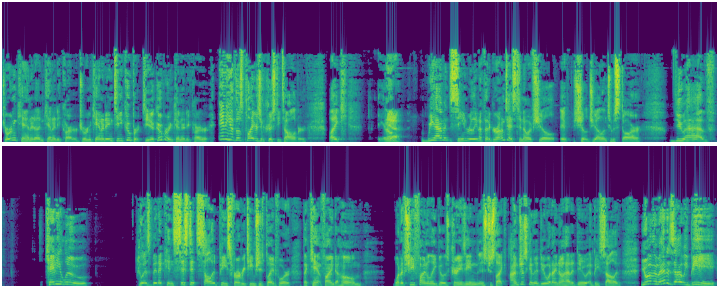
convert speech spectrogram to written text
Jordan Canada and Kennedy Carter, Jordan Canada and Te'a Cooper, Te'a Cooper and Kennedy Carter, any of those players and Kristi Toliver. Like, you know, yeah we haven't seen really enough out of Guirantes to know if she'll if she'll gel into a star. You have Katie Lou, who has been a consistent solid piece for every team she's played for, but can't find a home. What if she finally goes crazy and is just like, I'm just going to do what I know how to do and be solid? You have Amanda Zahui B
